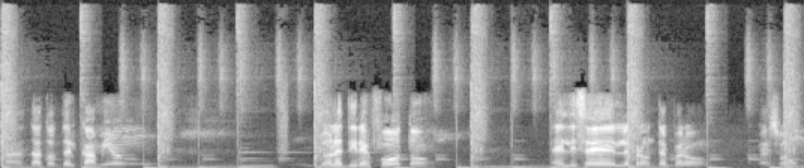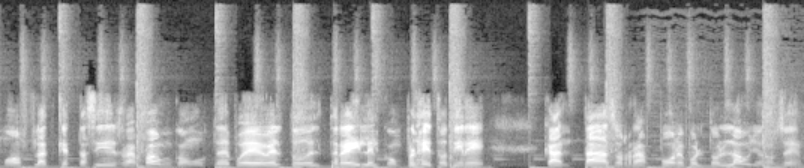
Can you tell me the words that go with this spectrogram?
los datos del camión, yo le tiré fotos. Él dice, le pregunté, pero eso es un Mofflat que está así raspado. Como usted puede ver, todo el trailer completo tiene cantazos, raspones por todos lados, yo no sé.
